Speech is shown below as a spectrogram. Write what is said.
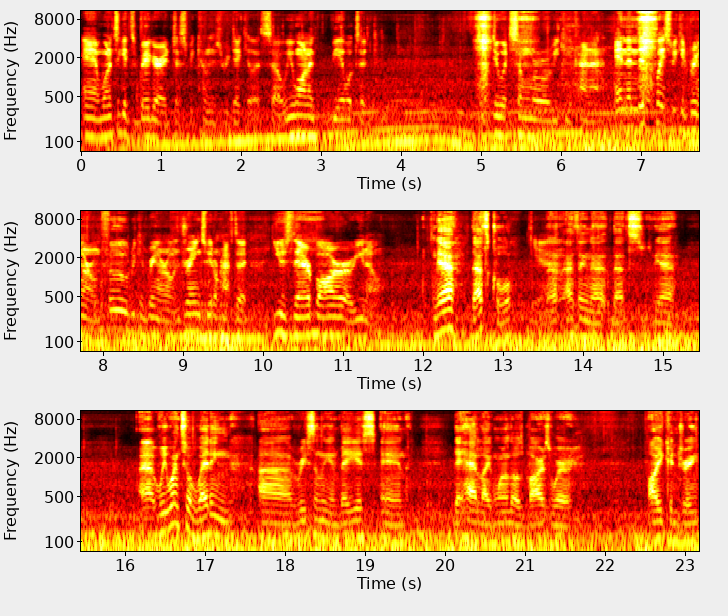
and once it gets bigger, it just becomes ridiculous. So we want to be able to do it somewhere where we can kind of, and then this place we can bring our own food, we can bring our own drinks. We don't have to use their bar or you know. Yeah, that's cool. Yeah. I think that that's yeah. Uh, we went to a wedding uh, recently in Vegas, and they had like one of those bars where all you can drink,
